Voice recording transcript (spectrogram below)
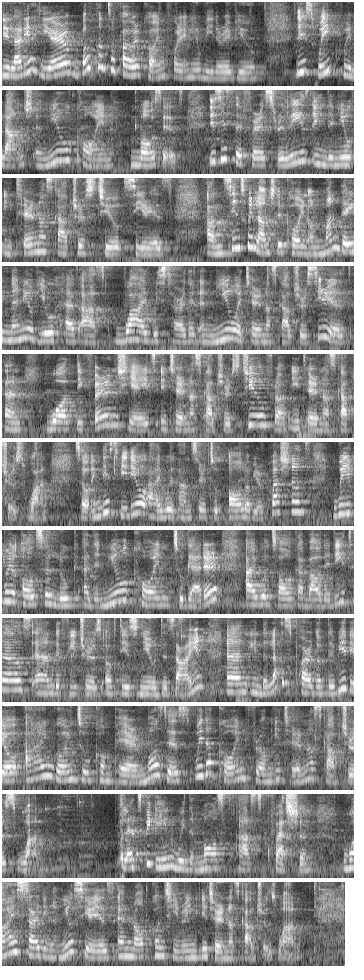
Ilaria here, welcome to PowerCoin for a new video review. This week we launched a new coin, Moses. This is the first release in the new Eternal Sculptures 2 series. Um, since we launched the coin on Monday, many of you have asked why we started a new Eternal Sculpture series and what differentiates Eternal Sculptures 2 from Eternal Sculptures 1. So in this video, I will answer to all of your questions. We will also look at the new coin together. I will talk about the details and the features of this new design. And in the last part of the video, I'm going to compare Moses with a coin from Eternal Sculptures 1. Let's begin with the most asked question. Why starting a new series and not continuing Eternal Sculptures 1?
